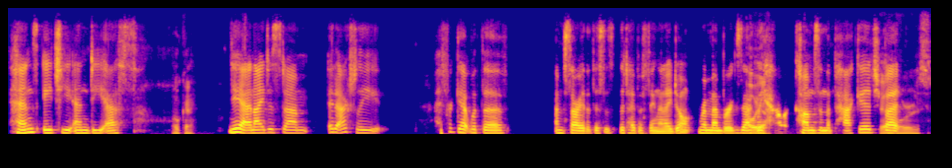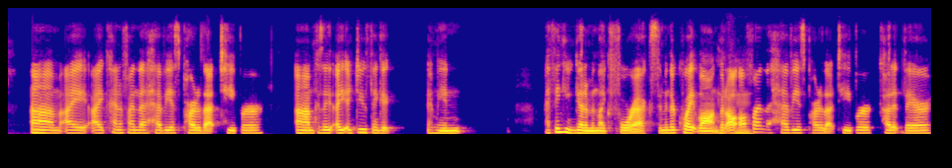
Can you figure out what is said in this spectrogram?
Hends, H E N D S. Okay. Yeah, and I just um it actually I forget what the I'm sorry that this is the type of thing that I don't remember exactly yeah. how it comes in the package, Yeah, but no um I I kind of find the heaviest part of that taper um because I, I I do think it I mean I think you can get them in like 4x. I mean, they're quite long, but I'll, I'll Mhm. find the heaviest part of that taper, cut it there.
